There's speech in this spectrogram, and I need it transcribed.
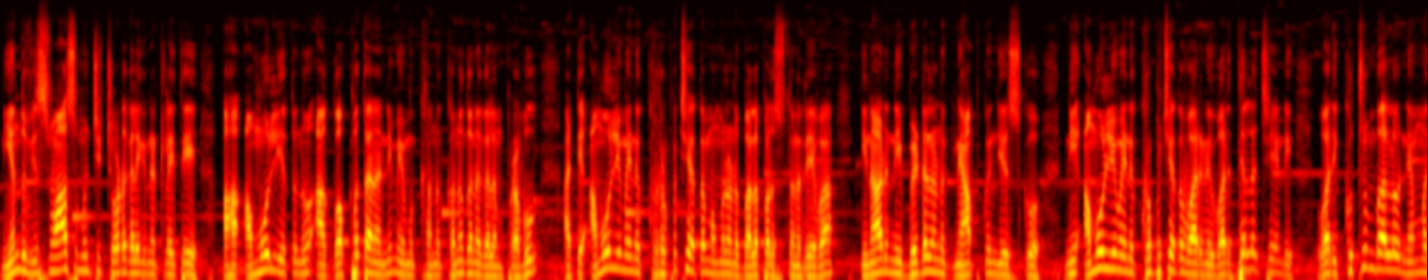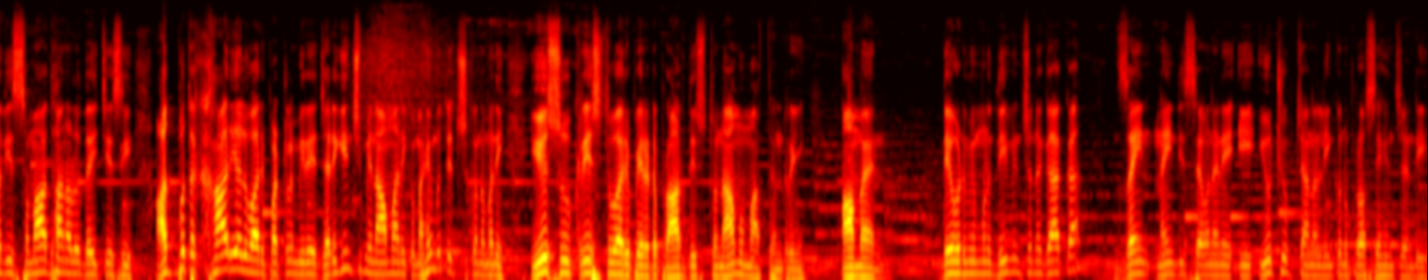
నీ ఎందు విశ్వాసం ఉంచి చూడగలిగినట్లయితే ఆ అమూల్యతను ఆ గొప్పతనాన్ని మేము కను కనుగొనగలం ప్రభు. అట్టి అమూల్యమైన కృపచేత మమ్మలను బలపరుస్తున్న దేవా ఈనాడు నీ బిడ్డలను జ్ఞాపకం చేసుకో. నీ అమూల్యమైన కృపచేత వారిని వర్ధల చేయండి. వారి కుటుంబాల్లో నెమ్మది సమాధానాలు దయచేసి అద్భుత కార్యాలు వారి పట్ల మీరే జరిగించి మీ నామానికి మహిమ తెచ్చుకున్నామని యేసు క్రీస్తు వారి పేరిట ప్రార్థిస్తున్నాము మా తండ్రి. ఆమెన్. దేవుడు మిమ్మల్ని దీవించునుగాక. జైన్ నైంటీ సెవెన్ అనే ఈ యూట్యూబ్ ఛానల్ లింకును ప్రోత్సహించండి.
